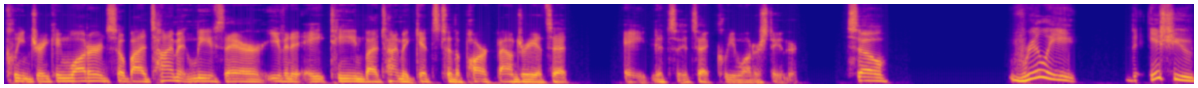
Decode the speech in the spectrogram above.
clean drinking water. And so by the time it leaves there, even at 18, by the time it gets to the park boundary, it's at eight. It's, it's at clean water standard. So really the issue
